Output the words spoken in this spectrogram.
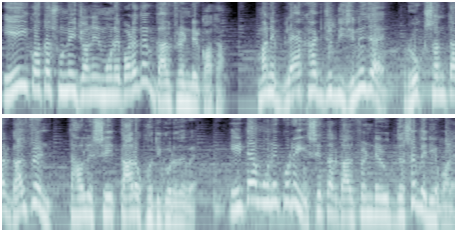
এই কথা শুনেই জনির মনে পড়ে তার গার্লফ্রেন্ডের কথা। মানে ব্ল্যাক হার্ট যদি জেনে যায় রোকসান তার গার্লফ্রেন্ড তাহলে সে তারও ক্ষতি করে দেবে। এটা মনে করেই সে তার গার্লফ্রেন্ডের উদ্দেশ্যে বেরিয়ে পড়ে।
